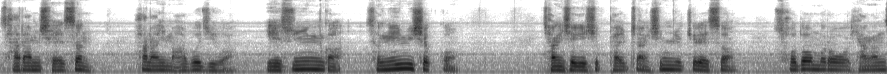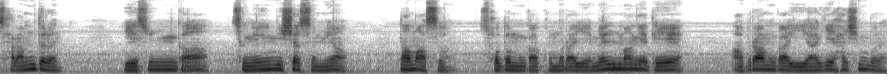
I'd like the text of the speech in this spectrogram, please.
사람 셋은 하나님 아버지와 예수님과 성령님이셨고 창세기 18장 16절에서 소돔으로 향한 사람들은 예수님과 성령님이셨으며 남아서 소돔과 고모라의 멸망에 대해 아브라함과 이야기하신 분은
